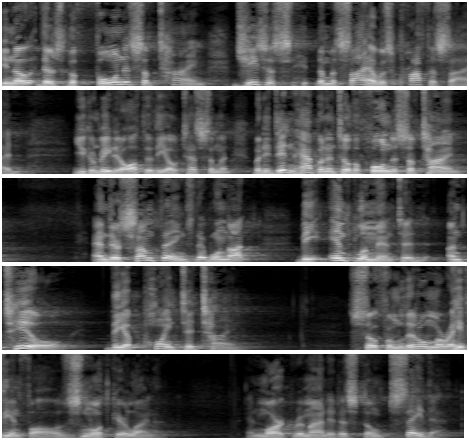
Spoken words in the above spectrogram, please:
You know, there's the fullness of time. Jesus, the Messiah, was prophesied. You can read it all through the Old Testament, but it didn't happen until the fullness of time. And there's some things that will not be implemented until the appointed time. So, from Little Moravian Falls, North Carolina, and Mark reminded us don't say that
